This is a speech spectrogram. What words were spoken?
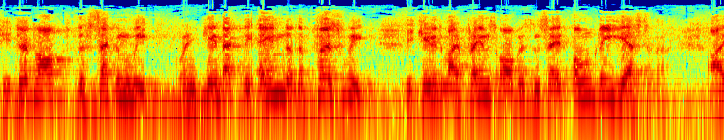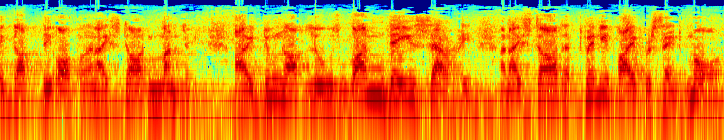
He took off the second week. When he came back at the end of the first week, he came into my friend's office and said, only yesterday I got the offer and I start Monday. I do not lose one day's salary and I start at 25% more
